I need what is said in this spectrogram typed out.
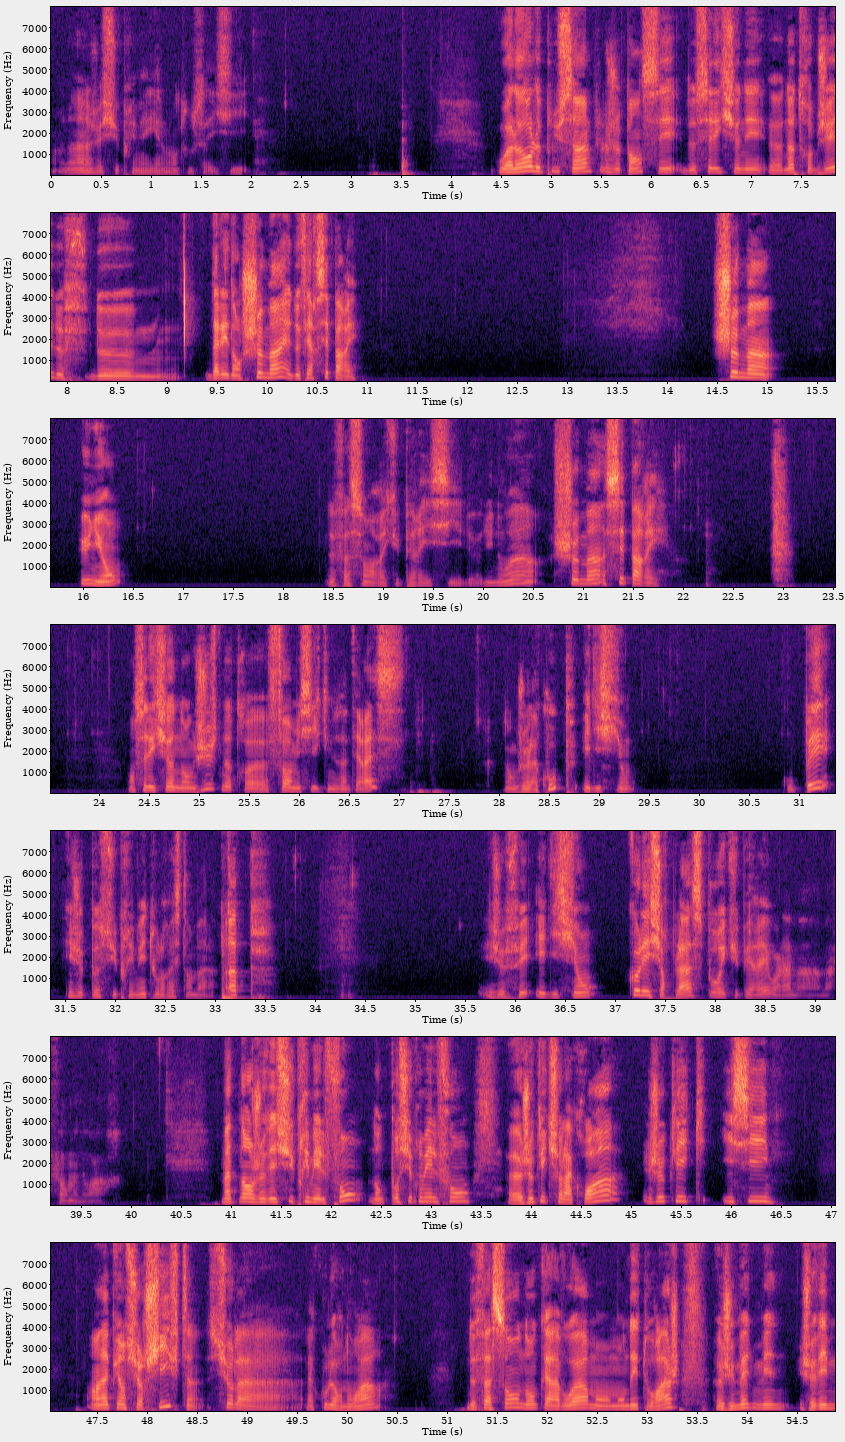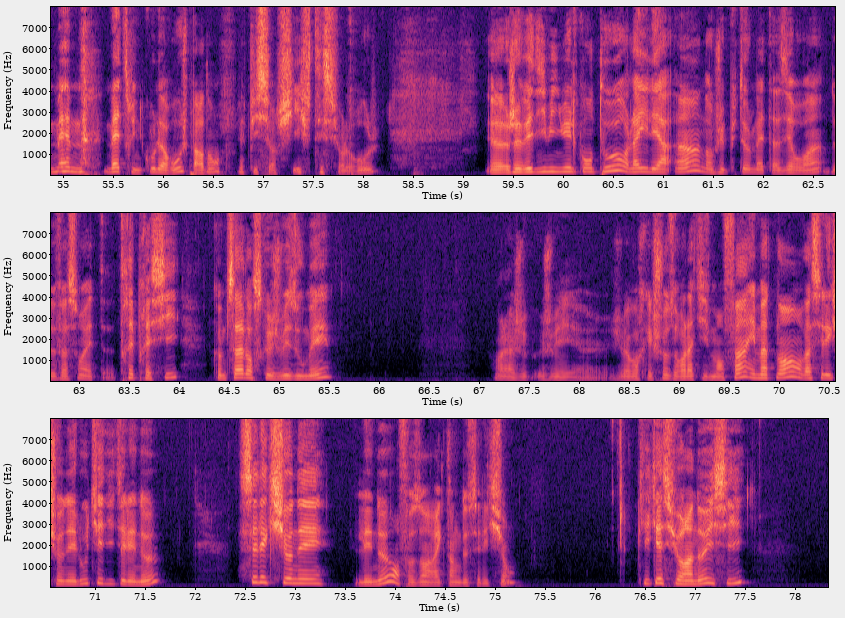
Voilà, je vais supprimer également tout ça ici. Ou alors le plus simple, je pense, c'est de sélectionner euh, notre objet, d'aller de, d'aller dans chemin et de faire séparer. Chemin union, de façon à récupérer ici du noir. Chemin séparé. On sélectionne donc juste notre forme ici qui nous intéresse. Donc je la coupe, édition, couper, et je peux supprimer tout le reste en bas. Hop et je fais édition coller sur place pour récupérer voilà ma, forme noire. Maintenant je vais supprimer le fond, donc pour supprimer le fond, euh, je clique sur la croix, je clique ici en appuyant sur Shift sur la, couleur noire, de façon donc à avoir mon, détourage. Euh, je, vais je, vais même mettre une couleur rouge, pardon, j'appuie sur Shift et sur le rouge. Euh, je vais diminuer le contour, là il est à 1, donc je vais plutôt le mettre à 0,1, de façon à être très précis, comme ça, lorsque je vais zoomer, voilà, je, vais, euh, je avoir quelque chose de relativement fin. Et maintenant, on va sélectionner l'outil éditer les nœuds, sélectionner les nœuds en faisant un rectangle de sélection, cliquer sur un nœud ici,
